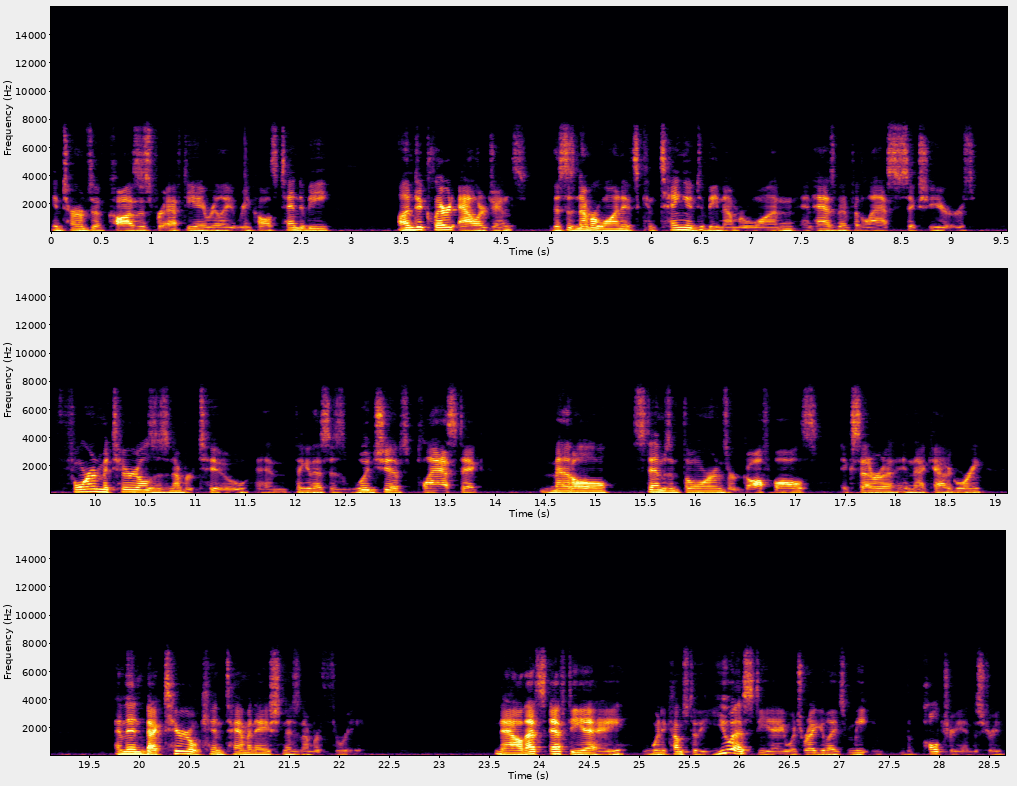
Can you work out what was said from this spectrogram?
in terms of causes for FDA related recalls tend to be undeclared allergens. This is number one. It's continued to be number one and has been for the last six years. Foreign materials is number two, and think of this as wood chips, plastic, metal, stems and thorns, or golf balls, etc. in that category. And then bacterial contamination is number three. Now that's FDA. When it comes to the USDA, which regulates meat and the poultry industry,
